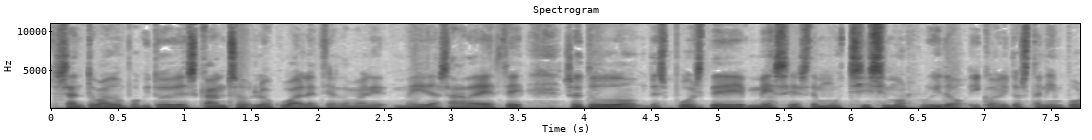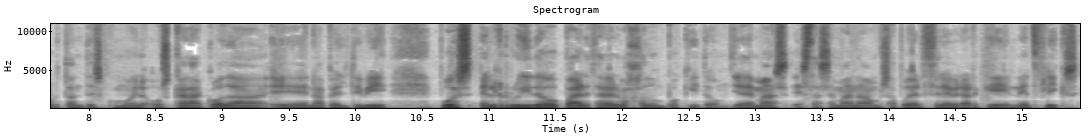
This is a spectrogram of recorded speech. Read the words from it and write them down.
se han tomado un poquito de descanso, lo cual en cierta medida se agradece, sobre todo después de meses de muchísimo ruido y con hitos tan importantes como el Oscar a Coda en Apple TV, pues el ruido parece haber bajado un poquito. Y además, esta semana vamos a poder celebrar que Netflix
